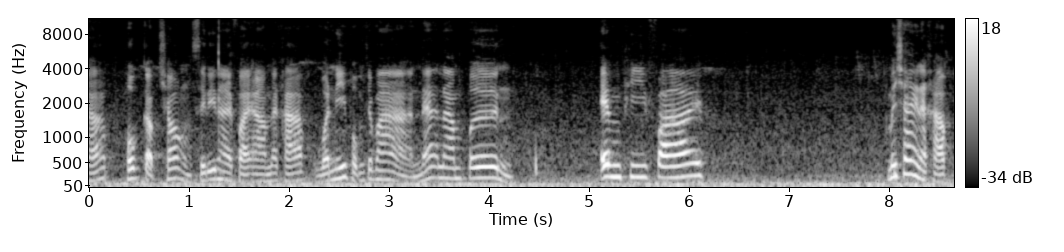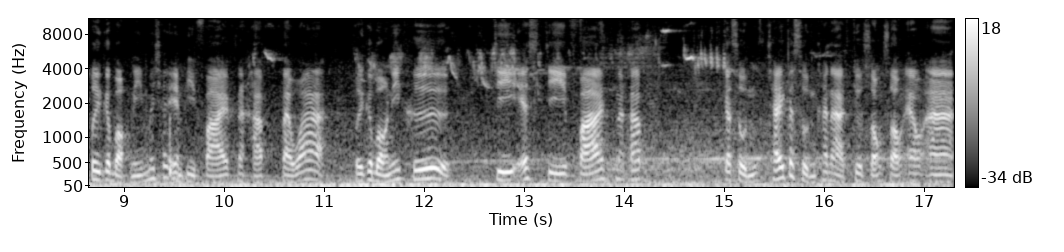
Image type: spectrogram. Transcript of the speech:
ครับ พบกับช่อง c i t y 9 Firearm นะครับ วันนี้ผมจะมาแนะนำปืน MP5 ไม่ใช่นะครับ ปืนกระบอกนี้ไม่ใช่ MP5 นะครับ แต่ว่าปืนกระบอกนี้คือ GSG5 นะครับ กระสุนใช้กระสุนขนาดจุด22 LR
